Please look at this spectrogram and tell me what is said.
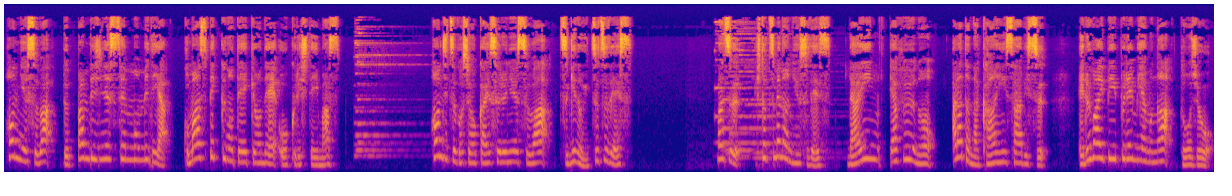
本ニュースは物販ビジネス専門メディアコマースピックの提供でお送りしています。本日ご紹介するニュースは次の5つです。まず、1つ目のニュースです。LINE、Yahoo の新たな会員サービス LYP プレミアムが登場。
